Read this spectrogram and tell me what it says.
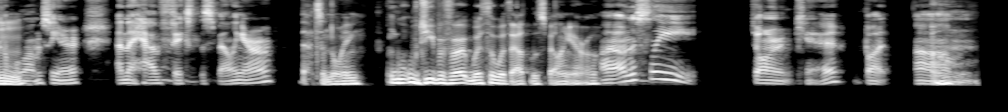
a couple Mm. months ago, and they have fixed the spelling error. That's annoying. Do you prefer it with or without the spelling error? I honestly don't care, but Oh. um,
